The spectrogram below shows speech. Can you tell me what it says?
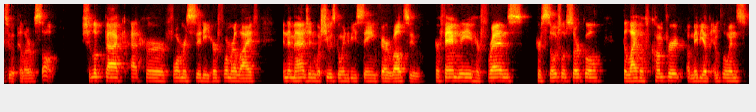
into a pillar of salt. She looked back at her former city, her former life, and imagined what she was going to be saying farewell to her family, her friends, her social circle, the life of comfort, maybe of influence,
